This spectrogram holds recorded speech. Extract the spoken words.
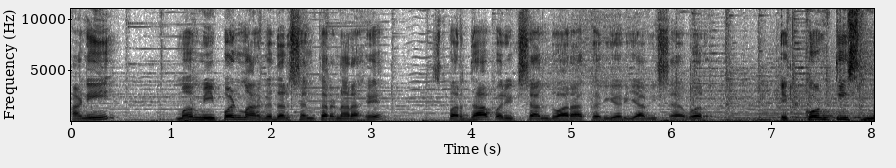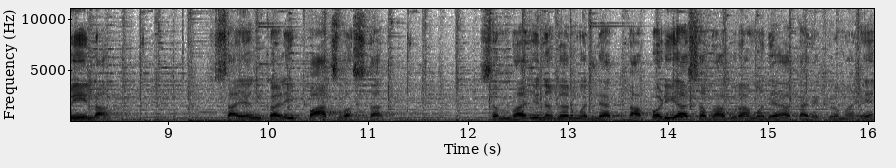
आणि मग मी पण मार्गदर्शन करणार आहे स्पर्धा परीक्षांद्वारा करिअर या विषयावर. एकोणतीस मेला सायंकाळी पाच वाजता. संभाजीनगरमधल्या तापडिया सभागृहामध्ये हा कार्यक्रम आहे.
